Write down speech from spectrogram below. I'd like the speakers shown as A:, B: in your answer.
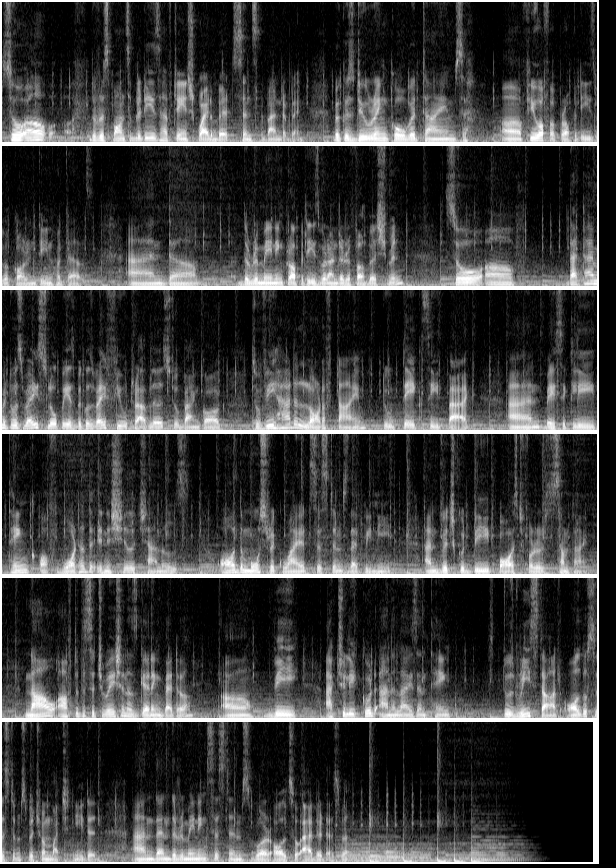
A: So uh, the responsibilities have changed quite a bit since the pandemic because during COVID times, a few of our properties were quarantine hotels and uh, the remaining properties were under refurbishment. So uh, that time it was very slow paced because very few travelers to Bangkok. So we had a lot of time to take seat back and basically think of what are the initial channels or the most required systems that we need and which could be paused for some time. Now, after the situation is getting better, uh, we actually could analyze and think to restart all those systems which were much needed. And then the remaining systems were also added as well.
